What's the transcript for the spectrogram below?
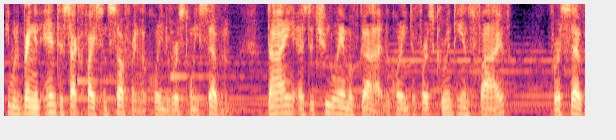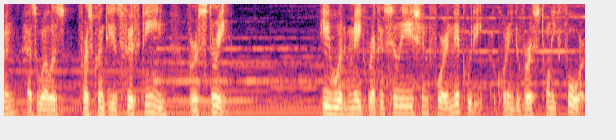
He would bring an end to sacrifice and suffering, according to verse 27, dying as the true Lamb of God, according to 1 Corinthians 5 verse 7, as well as 1 Corinthians 15, verse 3. He would make reconciliation for iniquity, according to verse 24.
